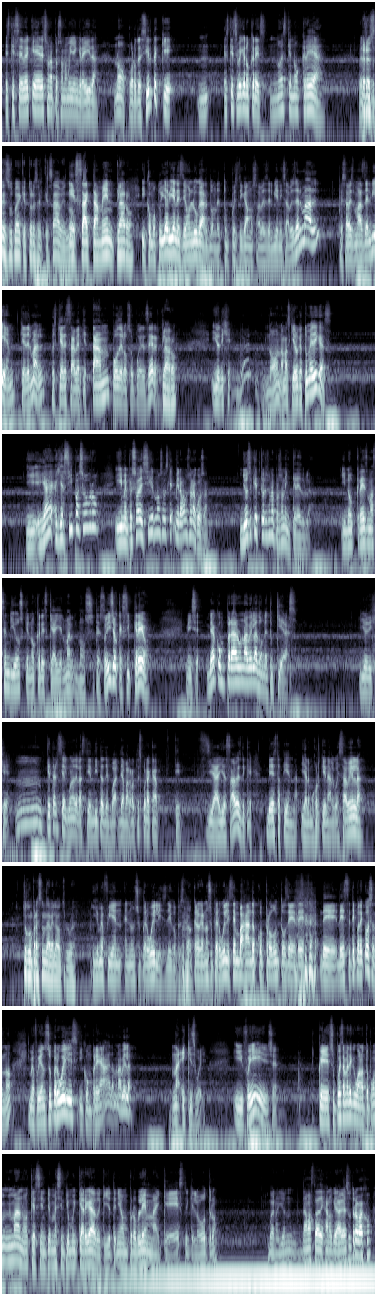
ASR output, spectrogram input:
Es que se ve que eres una persona muy engreída. No, por decirte que... Es que se ve que no crees. No es que no crea. Pero, se, supone que tú eres el que sabe, ¿no? Exactamente. Claro. Y como tú ya vienes de un lugar donde tú, pues, digamos, sabes del bien y sabes del mal, pues sabes más del bien que del mal, pues quieres saber qué tan poderoso puede ser. Claro. Y yo dije, bueno, no, nada más quiero que tú me digas. Y, y, así pasó, bro. Y me empezó a decir, no, ¿sabes qué? Mira, vamos a una cosa. Yo sé que tú eres una persona incrédula. Y no crees más en Dios que no crees que hay el mal. No, te estoy diciendo que sí creo. Me dice, ve a comprar una vela donde tú quieras. Y yo dije, mmm, ¿qué tal si alguna de las tienditas de, abarrotes por acá, ya, ya sabes de que ve esta tienda y a lo mejor tiene algo esta vela? Tú compraste una vela en otro lugar. Y yo me fui en, un Super Willis. Digo, pues no creo que en un Super Willis estén bajando productos de, de, de, este tipo de cosas, ¿no? Y me fui en Super Willis y compré, ah, dame una vela. Una X, güey. Y fui y dice, que supuestamente que cuando topó mi mano, que sintió, me sintió muy cargado y que yo tenía un problema y que esto y que lo otro. Bueno, yo nada más estaba dejando que haga su trabajo.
